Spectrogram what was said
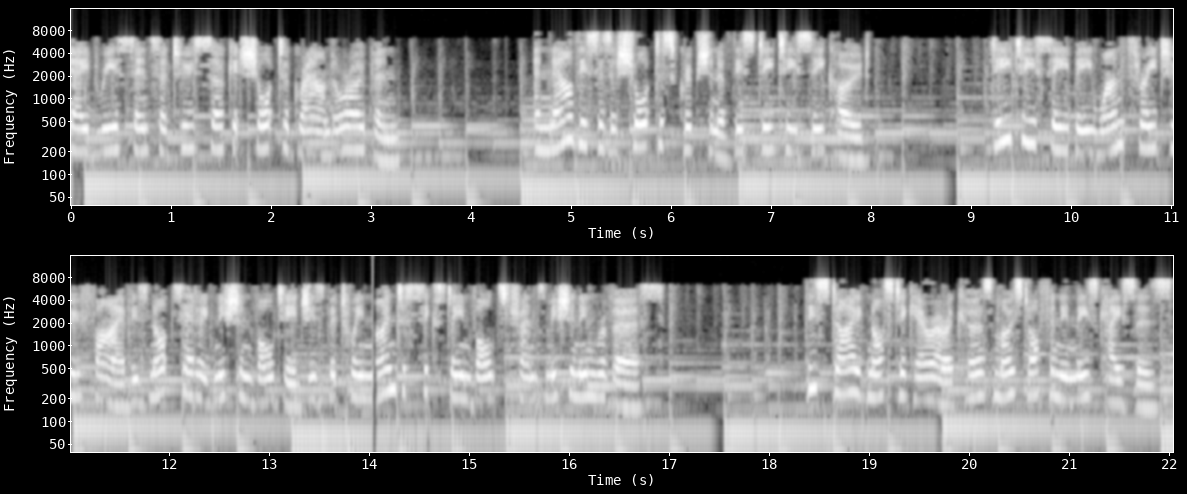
aid rear sensor 2 circuit short to ground or open. And now this is a short description of this DTC code. DTC B1325 is not set ignition voltage is between 9 to 16 volts transmission in reverse. This diagnostic error occurs most often in these cases.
